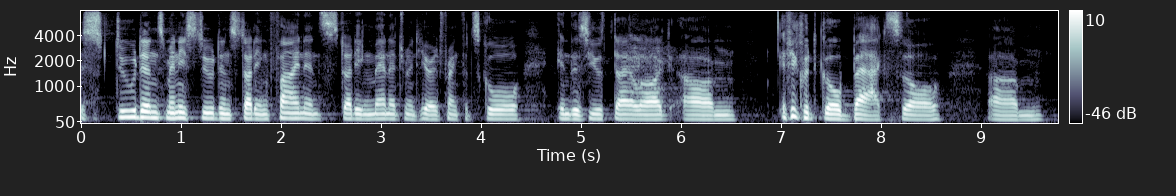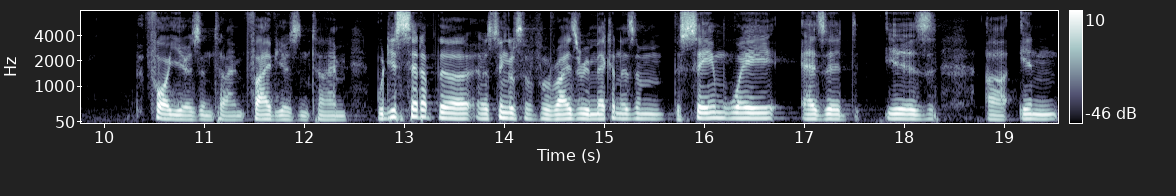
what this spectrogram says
students, many students studying finance, studying management here at Frankfurt School in this youth dialogue, um, if you could go back, so um, four years in time, five years in time, would you set up the uh, single supervisory mechanism the same way as it is uh, in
